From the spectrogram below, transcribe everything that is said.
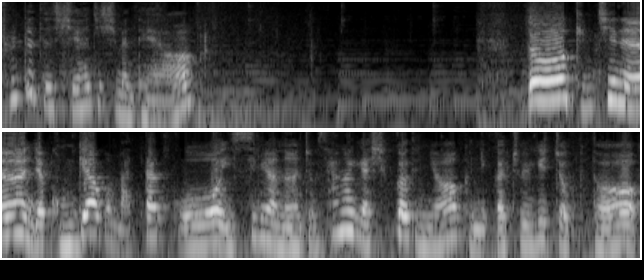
훑듯이 해주시면 돼요. 또 김치는 이제 공기하고 맞닿고 있으면은 좀 상하기가 쉽거든요. 그러니까 줄기 쪽부터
